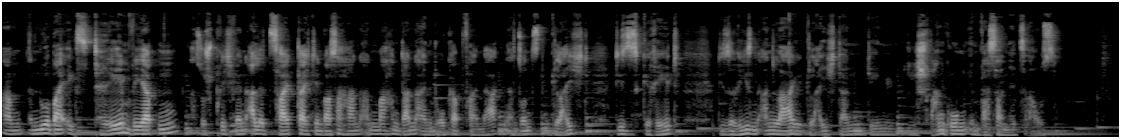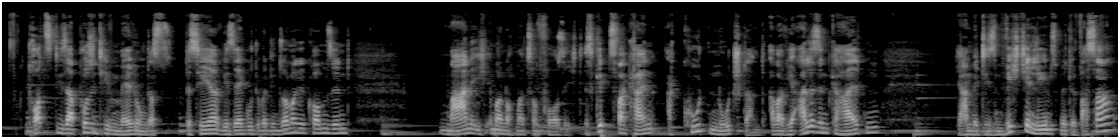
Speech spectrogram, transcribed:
ähm, nur bei Extremwerten, also sprich, wenn alle zeitgleich den Wasserhahn anmachen, dann einen Druckabfall merken. Ansonsten gleicht dieses Gerät, diese Riesenanlage gleicht dann den, die Schwankungen im Wassernetz aus. Trotz dieser positiven Meldung, dass bisher wir sehr gut über den Sommer gekommen sind, mahne ich immer noch mal zur Vorsicht. Es gibt zwar keinen akuten Notstand, aber wir alle sind gehalten, ja, mit diesem wichtigen Lebensmittel Wasser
